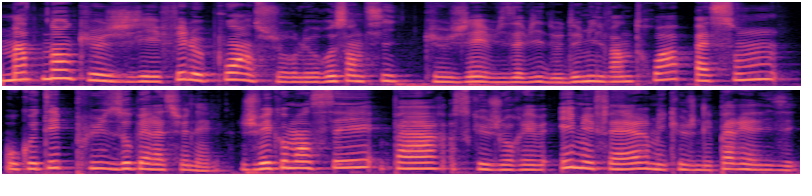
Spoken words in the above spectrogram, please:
Maintenant que j'ai fait le point sur le ressenti que j'ai vis-à-vis de 2023, passons au côté plus opérationnel. Je vais commencer par ce que j'aurais aimé faire mais que je n'ai pas réalisé.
